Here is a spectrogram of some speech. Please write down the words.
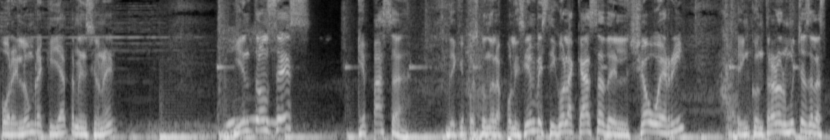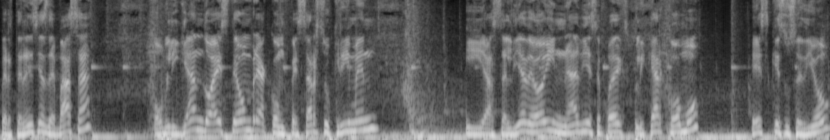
por el hombre que ya te mencioné. Y entonces, ¿qué pasa? De que pues cuando la policía investigó la casa del Showery, encontraron muchas de las pertenencias de Baza obligando a este hombre a confesar su crimen. Y hasta el día de hoy nadie se puede explicar cómo es que sucedió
